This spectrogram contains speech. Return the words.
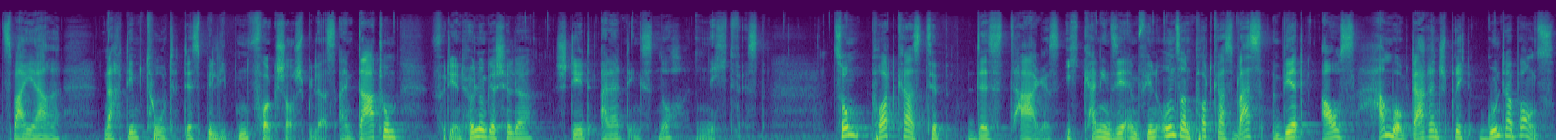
zwei Jahre nach dem Tod des beliebten Volksschauspielers. Ein Datum für die Enthüllung der Schilder steht allerdings noch nicht fest. Zum Podcast-Tipp des Tages. Ich kann Ihnen sehr empfehlen, unseren Podcast Was wird aus Hamburg? Darin spricht Gunther Bons,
